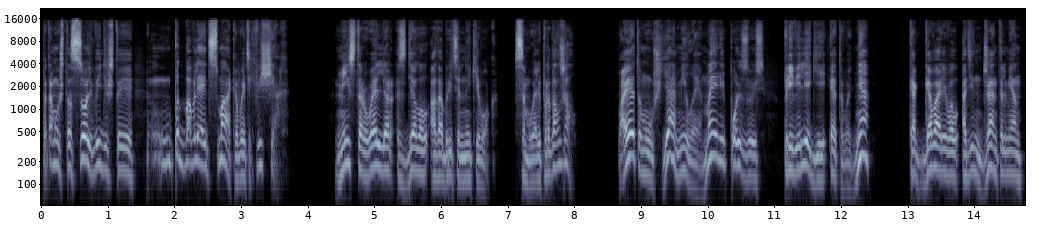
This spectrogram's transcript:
«потому что соль, видишь ты, подбавляет смака в этих вещах. Мистер Уэллер сделал одобрительный кивок. Самуэль продолжал. «Поэтому уж я, милая Мэри, пользуюсь привилегией этого дня, как говаривал один джентльмен,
